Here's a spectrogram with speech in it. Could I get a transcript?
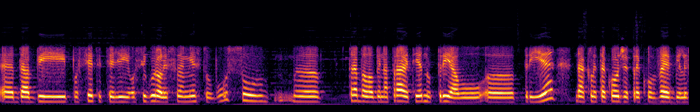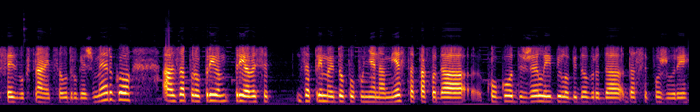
E, da bi posjetitelji osigurali svoje mjesto u busu, e, trebalo bi napraviti jednu prijavu prije, dakle također preko web ili Facebook stranica udruge Žmergo, a zapravo prijave se zaprimaju do popunjena mjesta, tako da kogod želi bilo bi dobro da, da se požuri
